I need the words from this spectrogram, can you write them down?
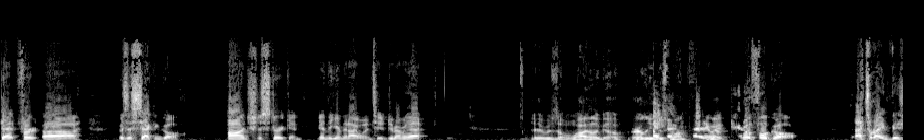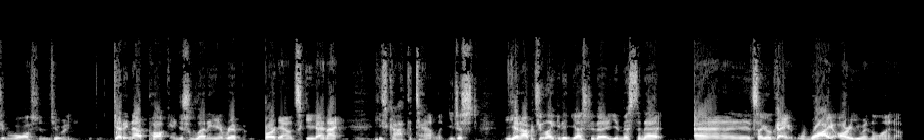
That first, uh, it was a second goal on Shesterkin in the game that I went to. Do you remember that? It was a while ago, early this month. Anyway, Yep. beautiful goal. That's what I envisioned Washington doing. Getting that puck and just letting it rip Bardowski. And I he's got the talent. You just you get an opportunity like you did yesterday, you missed the net, and it's like, okay, why are you in the lineup?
